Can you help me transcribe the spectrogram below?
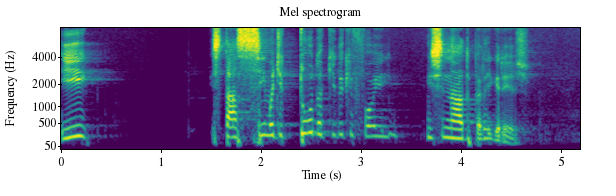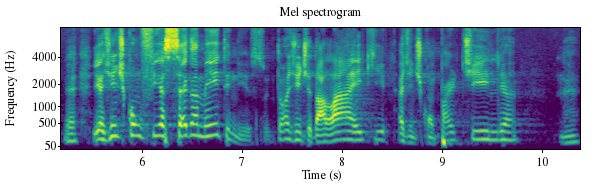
e está acima de tudo aquilo que foi ensinado pela igreja. Né? E a gente confia cegamente nisso. Então a gente dá like, a gente compartilha. Né?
